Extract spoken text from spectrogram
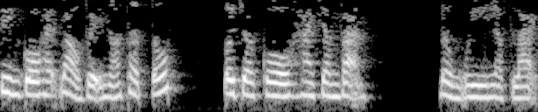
xin cô hãy bảo vệ nó thật tốt, tôi cho cô 200 vạn. Đồng Uy lặp lại.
